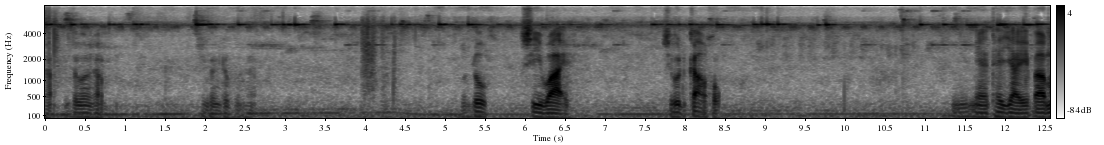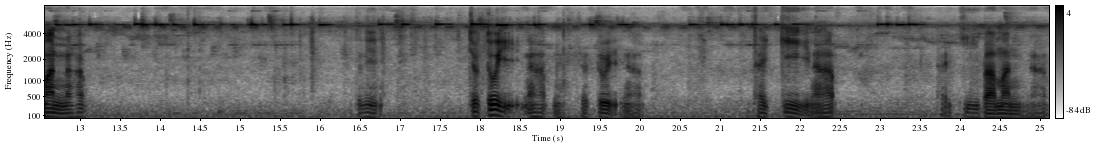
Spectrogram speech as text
ครับตัวเบิ่งครับเบิ่งทุกคนครับลูก CY ศูนย์เก้าหกนี่แม่ไทยใหญ่บามันนะครับตัวนี้เจ้าตุ้ยนะครับเจ้าตุ้ยนะครับ ไทยกีนะครับ ไทยกีบามันนะครับ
